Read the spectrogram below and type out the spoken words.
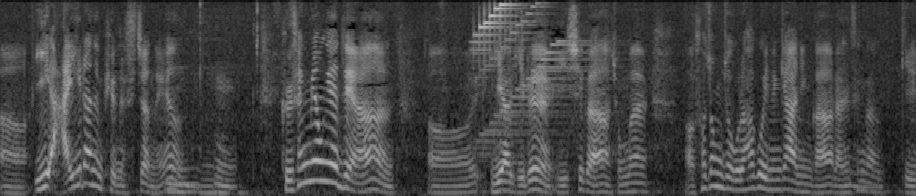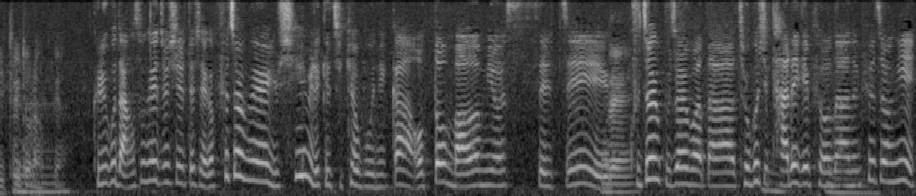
어, 이 아이라는 표현을 쓰잖아요. 음. 음. 그 생명에 대한 어, 이야기를 이 시가 정말 어, 서정적으로 하고 있는 게 아닌가라는 생각이 들더라고요. 그리고 낭송해 주실 때 제가 표정을 유심히 이렇게 지켜보니까 어떤 마음이었을지 네. 구절 구절마다 조금씩 다르게 변화하는 음. 표정이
